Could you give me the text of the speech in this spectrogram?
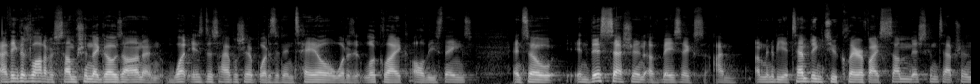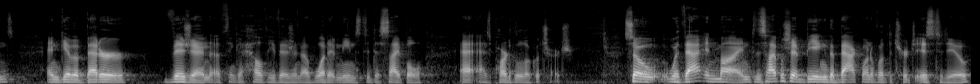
I think there's a lot of assumption that goes on and what is discipleship? What does it entail? What does it look like? All these things. And so in this session of basics, I'm, I'm going to be attempting to clarify some misconceptions and give a better vision, I think a healthy vision of what it means to disciple as part of the local church. So, with that in mind, discipleship being the backbone of what the church is to do,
